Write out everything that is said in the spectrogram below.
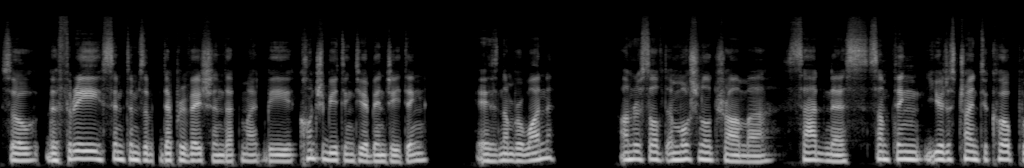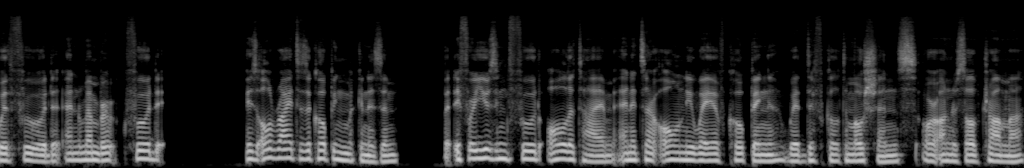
So, the three symptoms of deprivation that might be contributing to your binge eating is number one, unresolved emotional trauma, sadness, something you're just trying to cope with food. And remember, food is all right as a coping mechanism, but if we're using food all the time and it's our only way of coping with difficult emotions or unresolved trauma,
